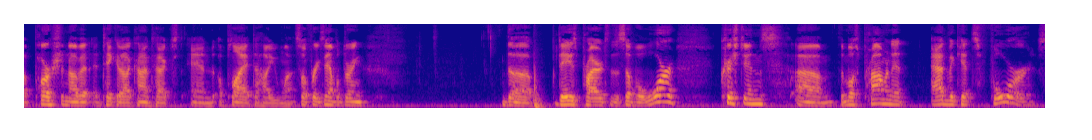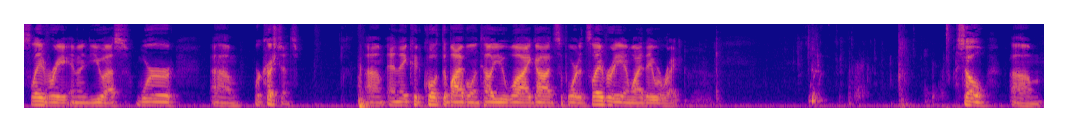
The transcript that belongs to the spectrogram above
a portion of it and take it out of context and apply it to how you want. So, for example, during the days prior to the Civil War, Christians, um, the most prominent advocates for slavery in the U.S. were um, were Christians, um, and they could quote the Bible and tell you why God supported slavery and why they were right. So um,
